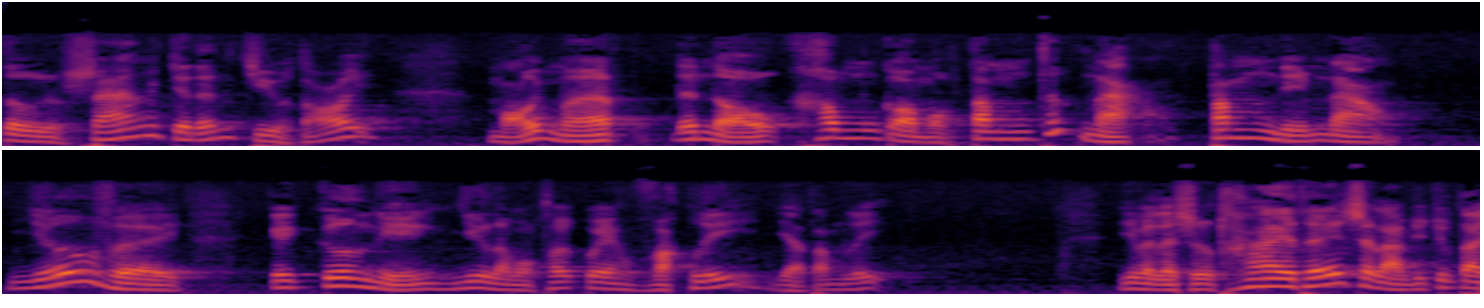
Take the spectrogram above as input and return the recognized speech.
từ sáng cho đến chiều tối. Mỏi mệt đến độ không còn một tâm thức nào tâm niệm nào nhớ về cái cơn nghiện như là một thói quen vật lý và tâm lý. Như vậy là sự thay thế sẽ làm cho chúng ta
